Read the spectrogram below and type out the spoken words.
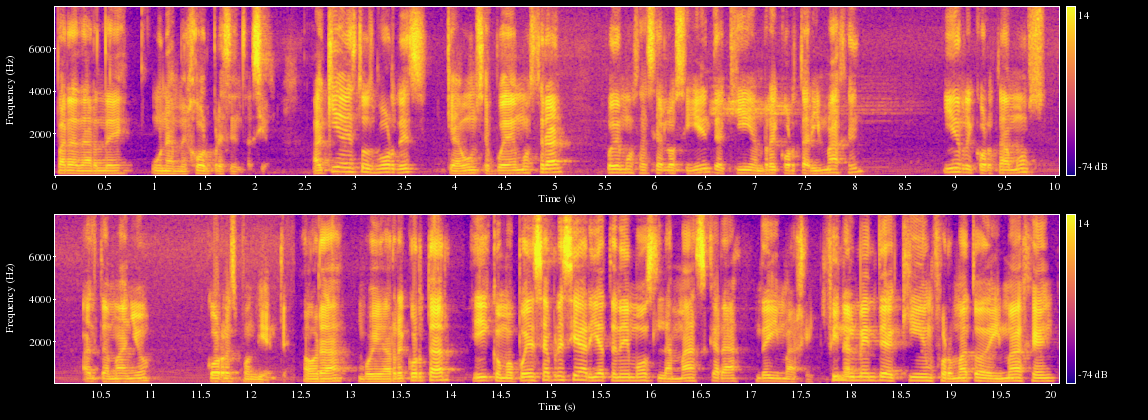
para darle una mejor presentación. Aquí a estos bordes que aún se pueden mostrar, podemos hacer lo siguiente aquí en recortar imagen y recortamos al tamaño correspondiente. Ahora voy a recortar y como puedes apreciar ya tenemos la máscara de imagen. Finalmente aquí en formato de imagen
